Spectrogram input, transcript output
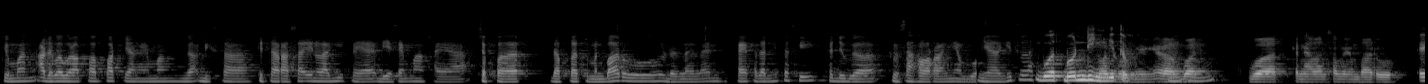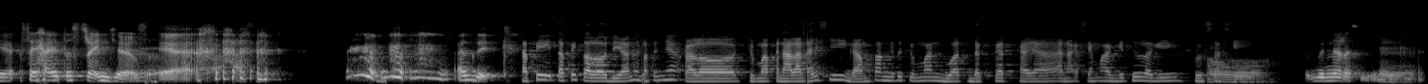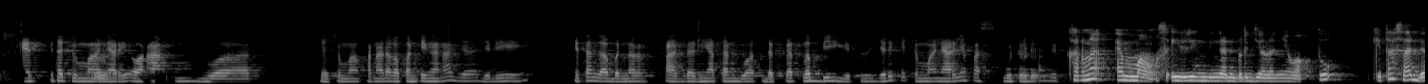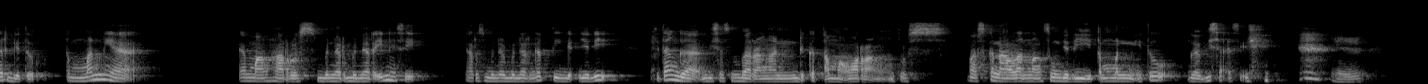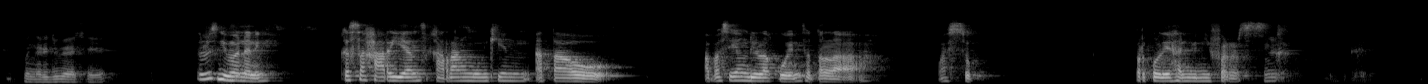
cuman ada beberapa part yang emang nggak bisa kita rasain lagi kayak di SMA kayak cepet dapat teman baru dan lain-lain kayak kata Dita sih saya juga susah orangnya buat ya gitulah Buat bonding Buat gitu. bonding, eh, buat Mhm. buat kenalan sama yang baru. Iya, say hi to strangers. Ya. Asik. Asik. tapi tapi kalau di anu maksudnya kalau cuma kenalan aja sih gampang gitu cuman buat deket kayak anak SMA gitu lagi susah sih Oh, Bener sih. Iya. kayak kita cuma Hmm. nyari orang buat ya cuma karena ada kepentingan aja jadi kita nggak bener ada niatan buat deket lebih gitu jadi kayak cuma nyarinya pas butuh doang gitu Karena emang seiring dengan berjalannya waktu, kita sadar gitu, teman ya emang harus benar-benar ini sih, harus benar-benar ngerti. Jadi kita nggak bisa sembarangan deket sama orang, terus pas kenalan langsung jadi temen itu nggak bisa sih. Iya, bener juga sih. Terus gimana nih? Keseharian sekarang mungkin atau apa sih yang dilakuin setelah masuk perkuliahan universe?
